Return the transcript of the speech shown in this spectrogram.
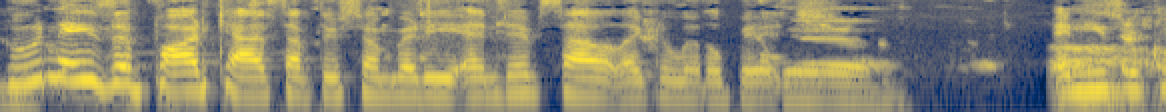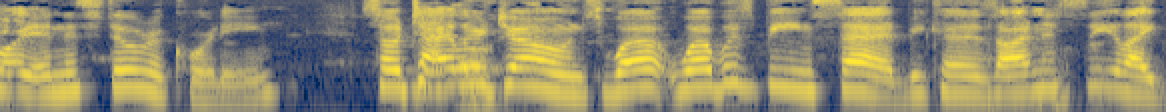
Who names a podcast after somebody and dips out like a little bitch? Yeah. And he's Oh. recording, and it's still recording. So Tyler Jones, what what was being said? Because honestly, like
